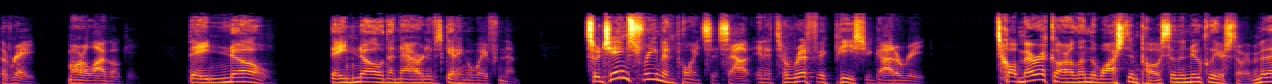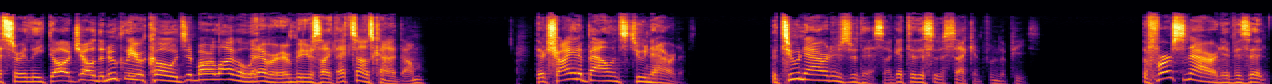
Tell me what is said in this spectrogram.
the raid, Mar a Lago gate. They know, they know the narrative's getting away from them. So James Freeman points this out in a terrific piece you got to read. It's called Merrick Garland, the Washington Post, and the nuclear story. Remember that story leaked? Oh, Joe, the nuclear codes at Mar-a-Lago, whatever. Everybody was like, that sounds kind of dumb. They're trying to balance two narratives. The two narratives are this. I'll get to this in a second from the piece. The first narrative is that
